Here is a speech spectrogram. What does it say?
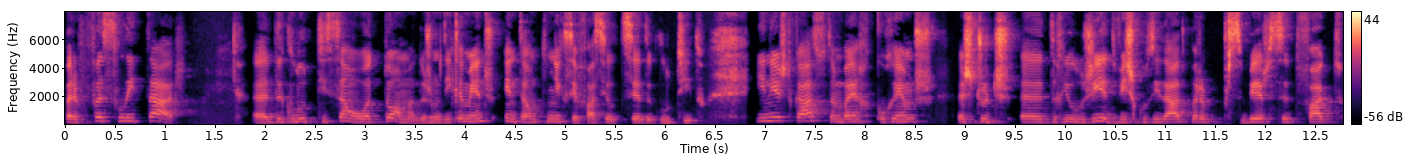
para facilitar a deglutição ou a toma dos medicamentos, então tinha que ser fácil de ser deglutido. E neste caso também recorremos a estudos uh, de reologia, de viscosidade, para perceber se de facto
